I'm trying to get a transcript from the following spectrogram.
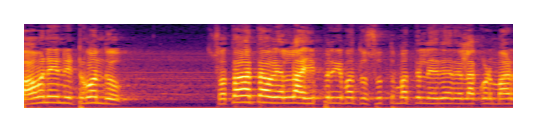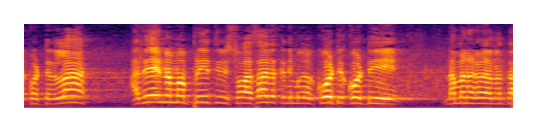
ಭಾವನೆಯನ್ನು ಇಟ್ಕೊಂಡು ಸ್ವತಃ ತಾವು ಎಲ್ಲ ಹಿಪ್ಪರಿಗೆ ಮತ್ತು ಸುತ್ತಮುತ್ತಲಿನ ಹಿರಿಯರೆಲ್ಲ ಕೂಡ ಮಾಡಿಕೊಟ್ಟಿರಲ್ಲ, ಅದೇ ನಮ್ಮ ಪ್ರೀತಿ, ವಿಶ್ವಾಸ. ಅದಕ್ಕೆ ನಿಮಗೆ ಕೋಟಿ ಕೋಟಿ ನಮನಗಳನ್ನಂತ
